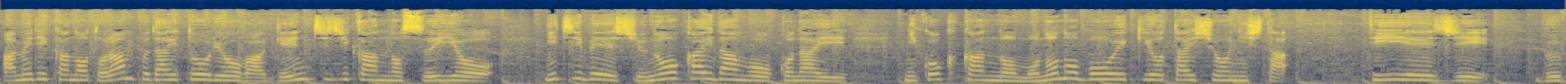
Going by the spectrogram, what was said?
アメリカのトランプ大統領は現地時間の水曜日米首脳会談を行い二国間の物の貿易を対象にした TAG 物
